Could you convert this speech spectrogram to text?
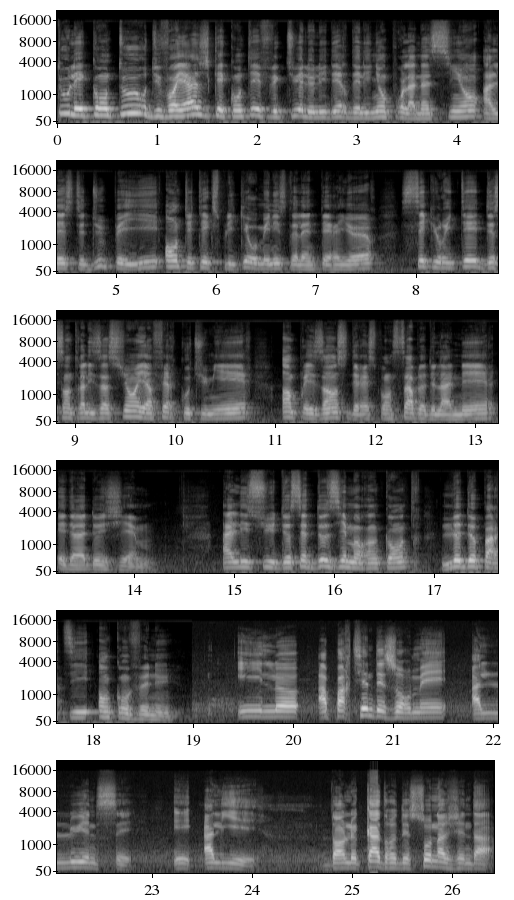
Tous les contours du voyage que comptait effectuer le leader de l'Union pour la Nation à l'est du pays ont été expliqués au ministre de l'Intérieur, Sécurité, Décentralisation et Affaires coutumières en présence des responsables de la NER et de la deuxième. À l'issue de cette deuxième rencontre, les deux parties ont convenu il appartient désormais à l'UNC et alliés dans le cadre de son agenda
